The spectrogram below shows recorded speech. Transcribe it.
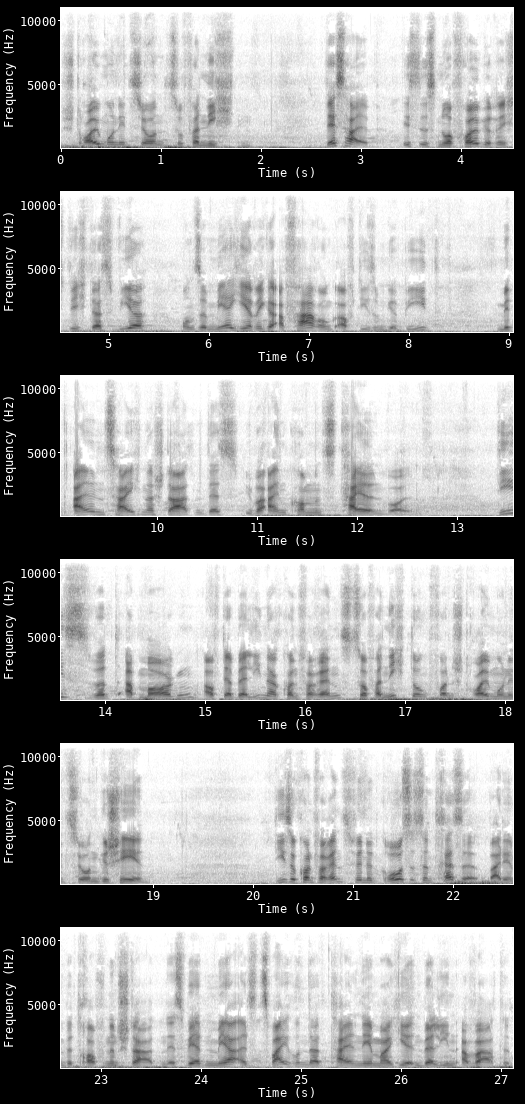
Streumunition zu vernichten. Deshalb ist es nur folgerichtig, dass wir unsere mehrjährige Erfahrung auf diesem Gebiet mit allen Zeichnerstaaten des Übereinkommens teilen wollen. Dies wird ab morgen auf der Berliner Konferenz zur Vernichtung von Streumunition geschehen. Diese Konferenz findet großes Interesse bei den betroffenen Staaten. Es werden mehr als 200 Teilnehmer hier in Berlin erwartet.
